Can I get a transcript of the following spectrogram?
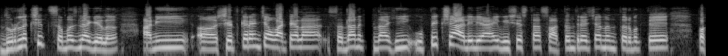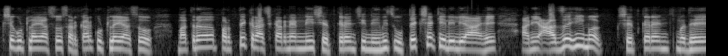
दुर्लक्षित समजल्या गेलं. आणि शेतकऱ्यांच्या वाट्याला सदानकदा ही उपेक्षा आलेली आहे. विशेषतः स्वातंत्र्याच्या नंतर. मग ते पक्ष कुठलाही असो सरकार कुठलंही असो मात्र प्रत्येक राजकारण्यांनी शेतकऱ्यांची नेहमीच उपेक्षा केलेली आहे. आणि आजही मग शेतकऱ्यांमध्ये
